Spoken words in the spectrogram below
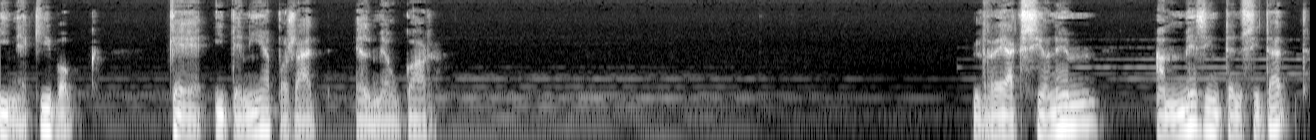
inequívoc que hi tenia posat el meu cor. Reaccionem amb més intensitat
